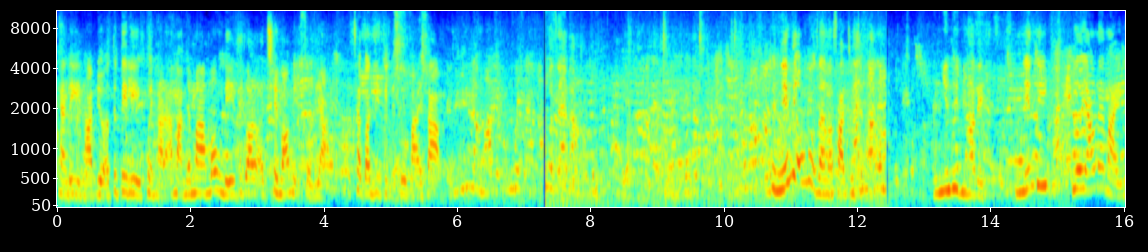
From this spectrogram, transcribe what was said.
ခန်းလေးလာပြီးတော့အတစ်တစ်လေးဖွင့်ထားတာအမှမြန်မာမုတ်နေပြီးတော့အချင်းပေါင်းနေအစုံရတယ်။တစ်ချက်သွားကြည့်ကြည့်မယ်သူဘာလဲစား။ဒီညင်းဒီအောင်လို့ဇန်တော့စားကြည့်ကြည့်ညင်းသိဒီမှာလေ။ညင်းဒီလိုရောင်းလဲမာကြီး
